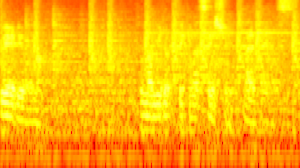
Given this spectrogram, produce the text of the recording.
増えるようなそんな魅力的な選手になりたいです。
